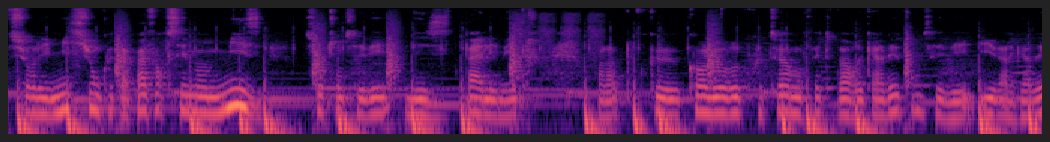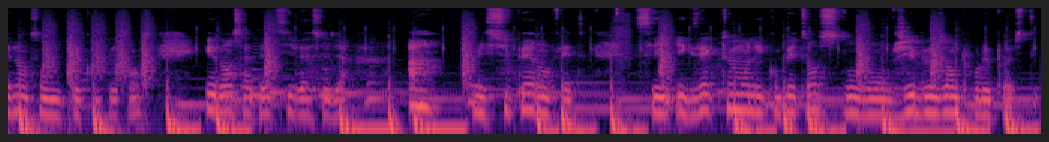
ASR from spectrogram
sur les missions que tu n'as pas forcément mises sur ton CV, n'hésite pas à les mettre. Voilà, pour que quand le recruteur en fait va regarder ton CV, il va regarder l'ensemble de tes compétences et dans sa tête il va se dire ah mais super en fait, c'est exactement les compétences dont j'ai besoin pour le poste.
